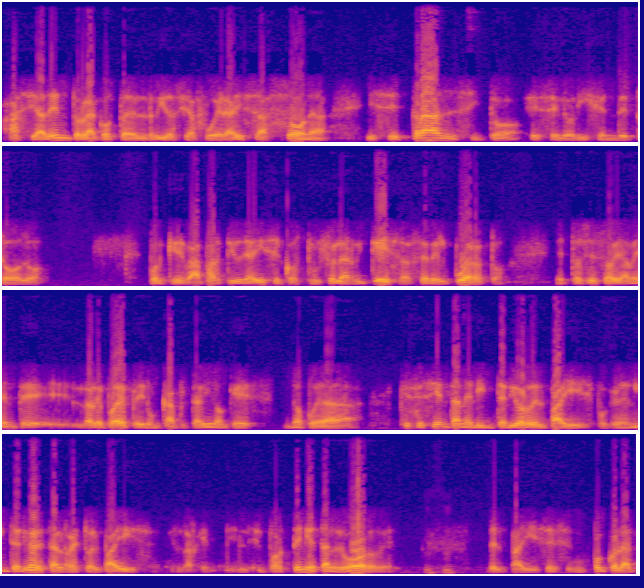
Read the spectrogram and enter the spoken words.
hacia adentro, la costa del río hacia afuera, esa zona, ese tránsito es el origen de todo, porque a partir de ahí se construyó la riqueza, hacer el puerto. Entonces, obviamente, no le puedes pedir a un capitalino que no pueda, que se sienta en el interior del país, porque en el interior está el resto del país. El, el porteño está en el borde del país, es un poco la,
